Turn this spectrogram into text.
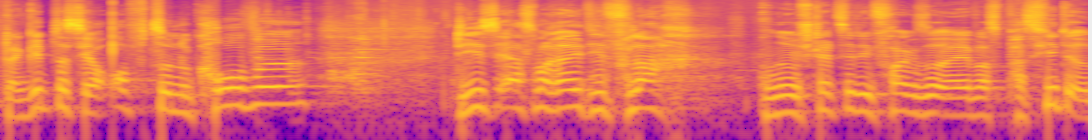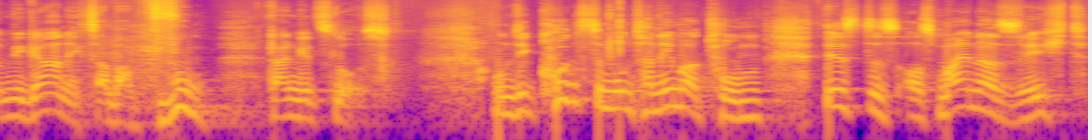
dann gibt es ja oft so eine Kurve, die ist erstmal relativ flach. Und dann stellst du dir die Frage so, ey, was passiert da? Irgendwie gar nichts. Aber wumm, dann geht's los. Und die Kunst im Unternehmertum ist es aus meiner Sicht,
